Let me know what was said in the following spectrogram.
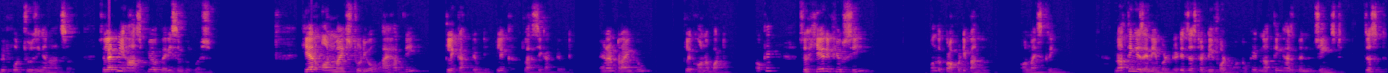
before choosing an answer. So let me ask you a very simple question. Here on my studio i have the click activity click classic activity and i'm trying to click on a button okay? So here if you see on the property panel on my screen nothing is enabled. It is just a default one okay? Nothing has been changed just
